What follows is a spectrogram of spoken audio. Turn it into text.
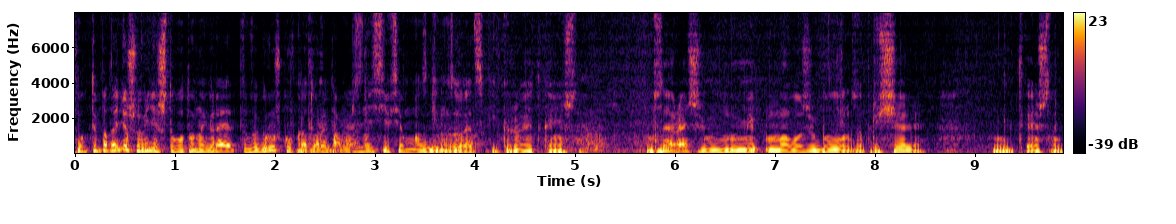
Вот ты подойдешь, увидишь, что вот он играет в игрушку, в которой там «разнеси всем мозги» называется. Играет, конечно. Не знаю, раньше ну, моложе был, он запрещали. Конечно,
